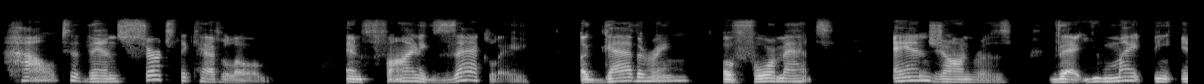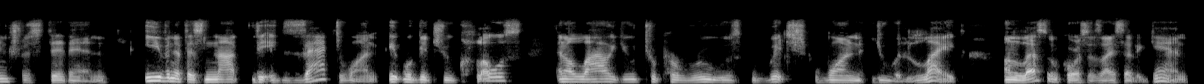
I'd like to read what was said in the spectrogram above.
how to then search the catalog and find exactly a gathering of formats and genres that you might be interested in. Even if it's not the exact one, it will get you close and allow you to peruse which one you would like. Unless, of course, as I said again,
